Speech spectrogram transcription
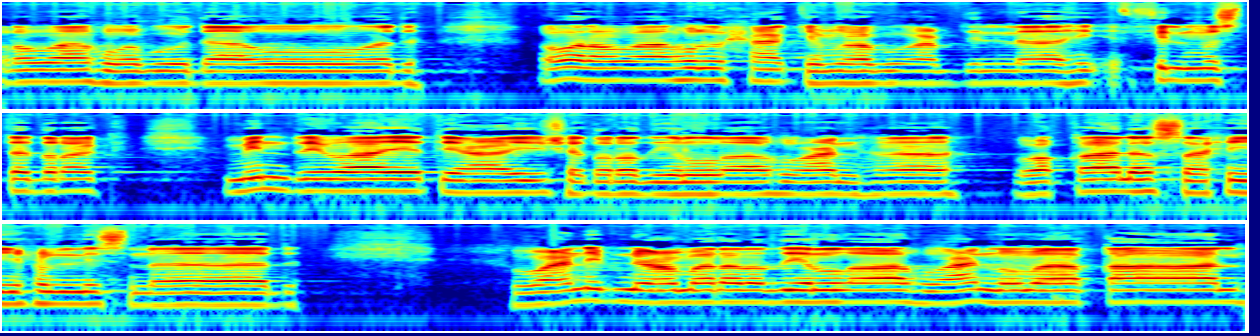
رواه أبو داود ورواه الحاكم أبو عبد الله في المستدرك من رواية عائشة رضي الله عنها وقال صحيح الإسناد. وعن ابن عمر رضي الله عنهما قال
